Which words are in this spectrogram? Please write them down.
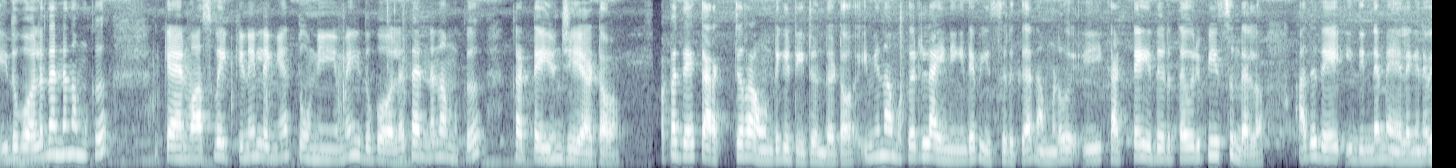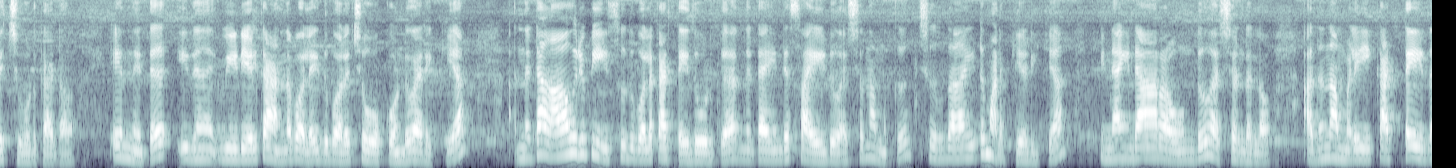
ഇതുപോലെ തന്നെ നമുക്ക് ക്യാൻവാസ് വെക്കണില്ലെങ്കിൽ തുണിയുമേ ഇതുപോലെ തന്നെ നമുക്ക് കട്ട് ചെയ്യും ചെയ്യാം കേട്ടോ അപ്പോൾ അതേ കറക്റ്റ് റൗണ്ട് കിട്ടിയിട്ടുണ്ട് കേട്ടോ ഇനി നമുക്കൊരു ലൈനിങ്ങിന്റെ പീസ് എടുക്കുക. നമ്മൾ ഈ കട്ട് ചെയ്തെടുത്ത ഒരു പീസ് ഉണ്ടല്ലോ. അത് ദേ ഇതിന്റെ മേലെ ഇങ്ങനെ വെച്ച് കൊടുക്കുക കേട്ടോ എന്നിട്ട് ഇത് വീഡിയോയിൽ കാണുന്ന പോലെ ഇതുപോലെ ചോക്ക് കൊണ്ട് വരയ്ക്കുക. എന്നിട്ട് ആ ഒരു പീസ് ഇതുപോലെ കട്ട് ചെയ്ത് കൊടുക്കുക. എന്നിട്ട് അതിന്റെ സൈഡ് വശം നമുക്ക് ചെറുതായിട്ട് മടക്കിയടിക്കുക പിന്നെ അതിന്റെ ആ റൗണ്ട് വശം ഉണ്ടല്ലോ. അത് നമ്മൾ ഈ കട്ട് ചെയ്ത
